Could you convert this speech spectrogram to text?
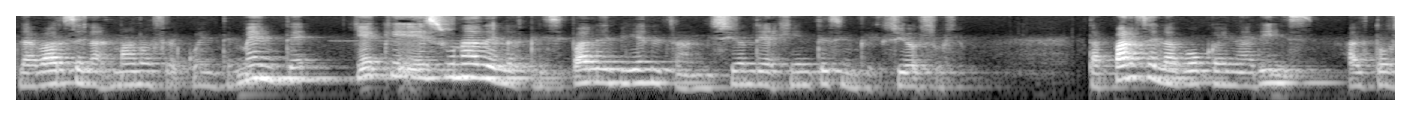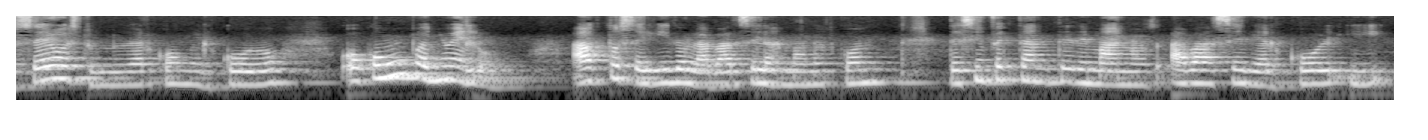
Lavarse las manos frecuentemente, ya que es una de las principales vías de transmisión de agentes infecciosos. Taparse la boca y nariz al toser o estornudar con el codo o con un pañuelo. Acto seguido lavarse las manos con desinfectante de manos a base de alcohol y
